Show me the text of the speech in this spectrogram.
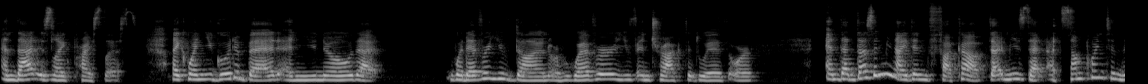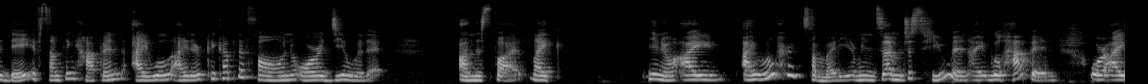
And that is like priceless. Like when you go to bed and you know that whatever you've done or whoever you've interacted with, or and that doesn't mean I didn't fuck up. That means that at some point in the day, if something happened, I will either pick up the phone or deal with it on the spot. Like, you know, I I will hurt somebody. I mean, I'm just human. I will happen, or I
